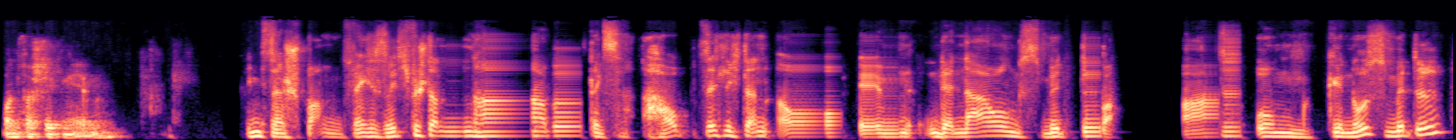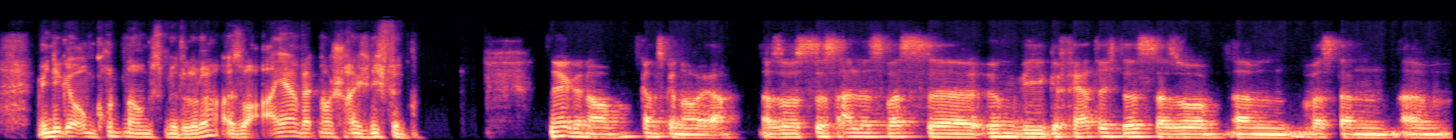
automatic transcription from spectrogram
und verschicken eben. Klingt sehr spannend. Wenn ich das richtig verstanden habe, dass hauptsächlich dann auch in der Nahrungsmittel um Genussmittel, weniger um Grundnahrungsmittel, oder? Also Eier wird man wahrscheinlich nicht finden. Nee, genau, ganz genau, ja. Also es ist alles, was äh, irgendwie gefertigt ist, also ähm, was dann, ähm,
